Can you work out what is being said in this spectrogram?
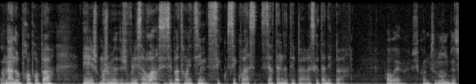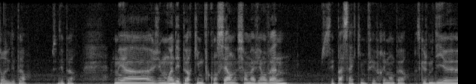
on a nos propres peurs. Et je- moi, je, me- je voulais savoir, si c'est pas trop intime, c'est quoi certaines de tes peurs? Est-ce que tu as des peurs? Ah ouais, je suis comme tout le monde, bien sûr, j'ai des peurs. J'ai des peurs. Mais euh, j'ai moins des peurs qui me concernent sur ma vie en van. C'est pas ça qui me fait vraiment peur. Parce que je me dis, euh,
